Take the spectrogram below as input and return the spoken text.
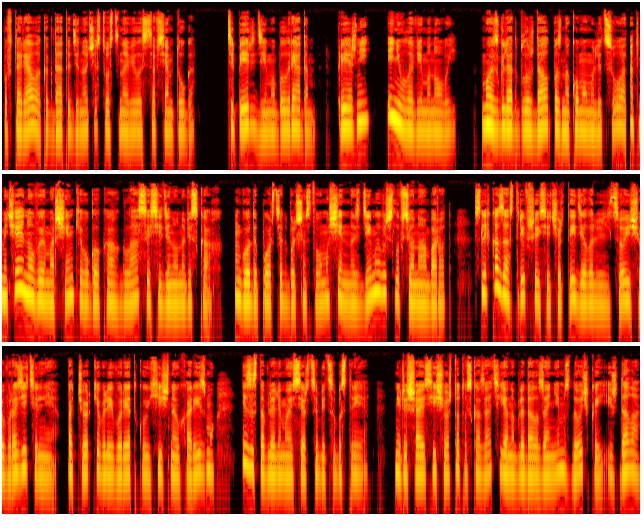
Повторяла, когда от одиночества становилось совсем туго. Теперь Дима был рядом. Прежний и неуловимо новый. Мой взгляд блуждал по знакомому лицу, отмечая новые морщинки в уголках глаз и седину на висках. Годы портят большинство мужчин, но с Димой вышло все наоборот. Слегка заострившиеся черты делали лицо еще выразительнее, подчеркивали его редкую хищную харизму и заставляли мое сердце биться быстрее. Не решаясь еще что-то сказать, я наблюдала за ним с дочкой и ждала.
